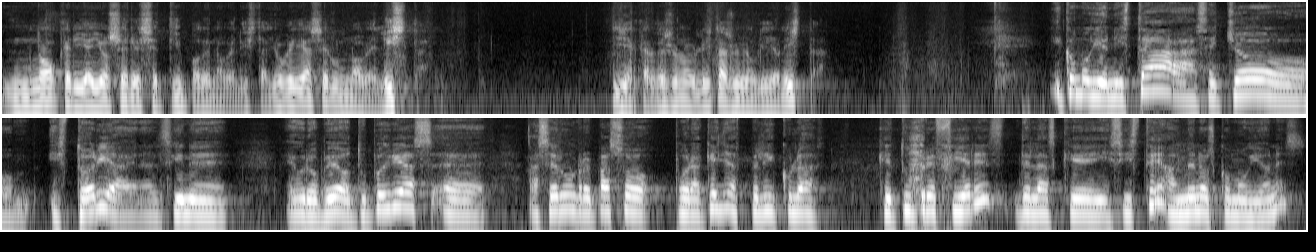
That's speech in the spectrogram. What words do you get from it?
No quería yo ser ese tipo de novelista, yo quería ser un novelista. Y en de ser un novelista soy un guionista. Y como guionista has hecho historia en el cine europeo. ¿Tú podrías eh, hacer un repaso por aquellas películas que tú prefieres de las que hiciste, al menos como guiones?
